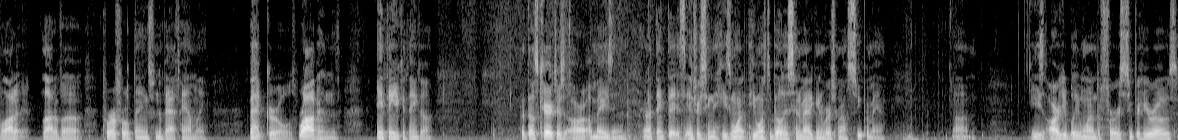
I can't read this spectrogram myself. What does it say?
a lot of a lot of uh, peripheral things from the Bat family, Batgirls, Robins, anything you can think of. But those characters are amazing, and I think that it's interesting that he's want he wants to build his cinematic universe around Superman. Um, he's arguably one of the first superheroes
